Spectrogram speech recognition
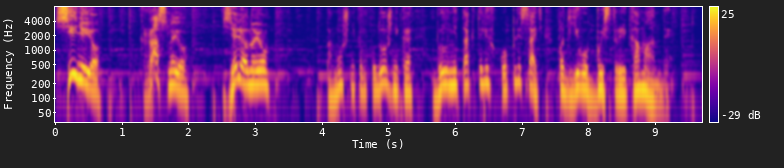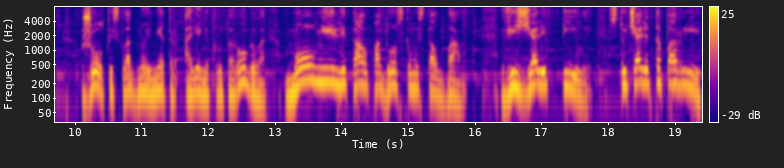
«Синюю! Красную! Зеленую!» Помощникам художника было не так-то легко плясать под его быстрые команды. Желтый складной метр оленя Круторогова молнией летал по доскам и столбам – Визжали пилы, стучали топоры,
